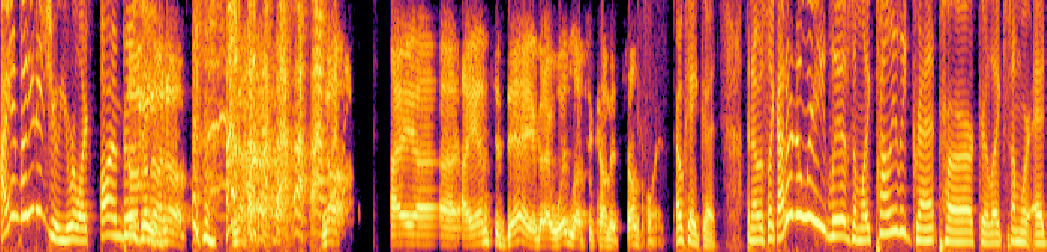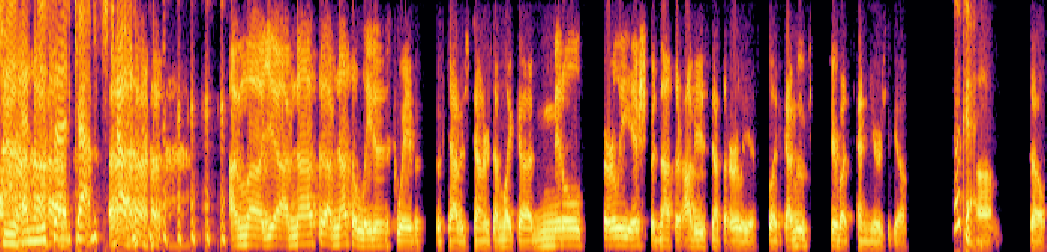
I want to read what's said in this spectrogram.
I invited you. You were like, "I'm No, busy." no, no, no. no, I uh, I am today, but I would love to come at some point. Okay, good. And I was like, "I don't know where he lives." I'm like, "Probably like Grant Park or like somewhere edgy." And you said Cabbage Town. I'm uh, yeah, I'm not the I'm not the latest wave of Cabbage Towners. I'm like a middle, early-ish, but not the obviously not the earliest. Like I moved here about ten years ago. okay. Um, so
